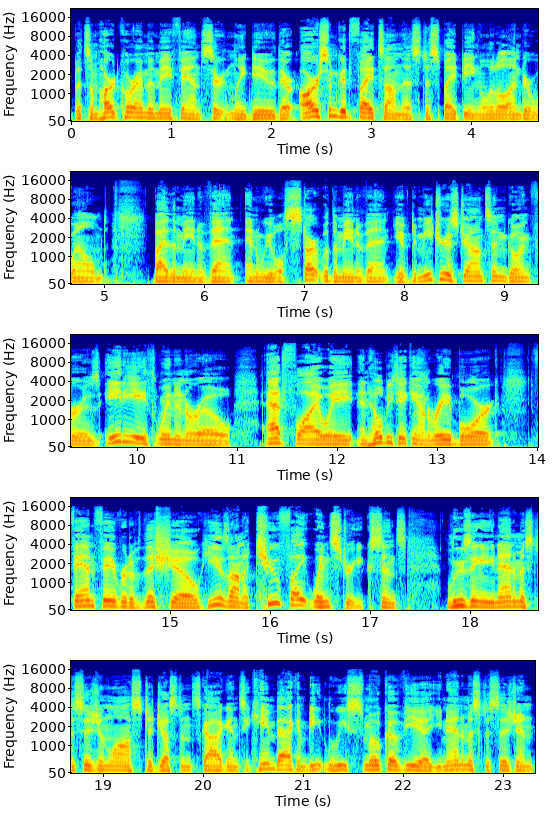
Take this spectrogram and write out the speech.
But some hardcore MMA fans certainly do. There are some good fights on this, despite being a little underwhelmed by the main event. And we will start with the main event. You have Demetrious Johnson going for his 88th win in a row at flyweight, and he'll be taking on Ray Borg, fan favorite of this show. He is on a two fight win streak since losing a unanimous decision loss to Justin Scoggins. He came back and beat Luis Smolka via unanimous decision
